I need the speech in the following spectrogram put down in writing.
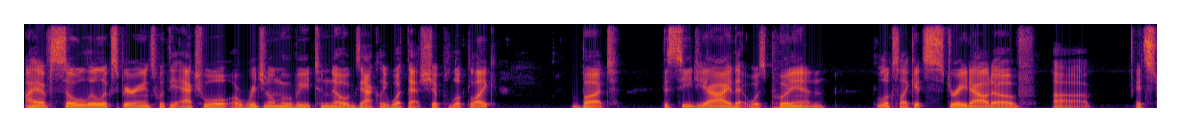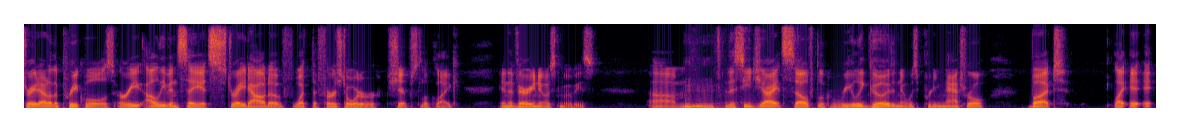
I have so little experience with the actual original movie to know exactly what that ship looked like. But the CGI that was put in looks like it's straight out of uh it's straight out of the prequels or I'll even say it's straight out of what the first order ships look like in the very newest movies. Um, The CGI itself looked really good and it was pretty natural, but like it, it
